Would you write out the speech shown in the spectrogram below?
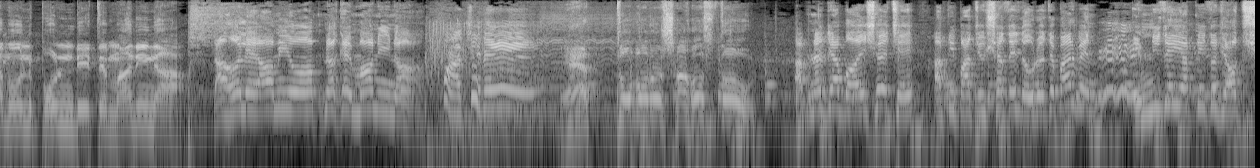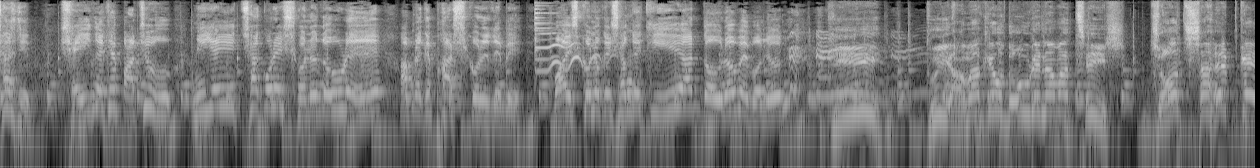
এমন পণ্ডিত মানি না। তাহলে আমিও আপনাকে মানি না। এত বড় সাহস তোর। আপনার যা বয়স হয়েছে আপনি পাঁচুর সাথে দৌড়তে পারবেন। এমনিতেই আপনি তো জজ সাহেব। সেই দেখে পাঁচু নিজেই ইচ্ছা করে ষোলো দৌড়ে আপনাকে ফাঁস করে দেবে। বয়স্ক লোকের সঙ্গে কি আর দৌড়বে বলুন? কি? তুই আমাকেও দৌড়ে নামাচ্ছিস? জজ সাহেবকে?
